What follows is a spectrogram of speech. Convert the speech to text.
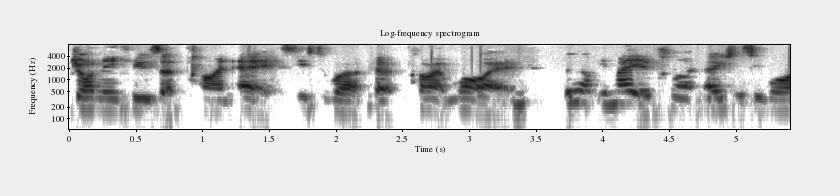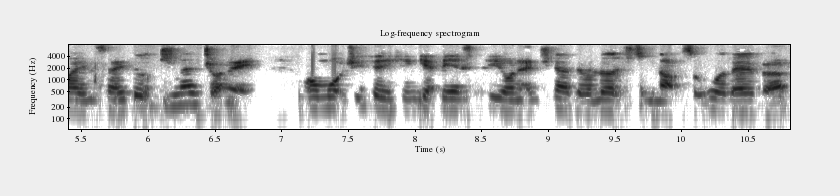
Johnny, who's at client X, used to work at client Y, bring up your mate at client agency Y and say, look, do you know Johnny? On what you think and get the SP on it and you know they're allergic to nuts or whatever,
